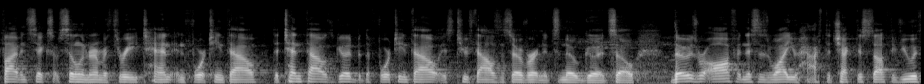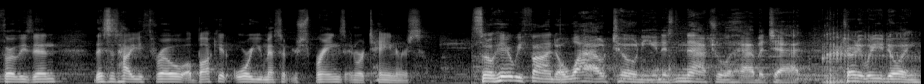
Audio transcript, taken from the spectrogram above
5 and 6 of cylinder number 3, 10 and 14 thou. The 10 thou is good, but the 14 thou is 2 thousandths over and it's no good. So those were off, and this is why you have to check this stuff. If you would throw these in, this is how you throw a bucket or you mess up your springs and retainers. So here we find a wild Tony in his natural habitat. Tony, what are you doing?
